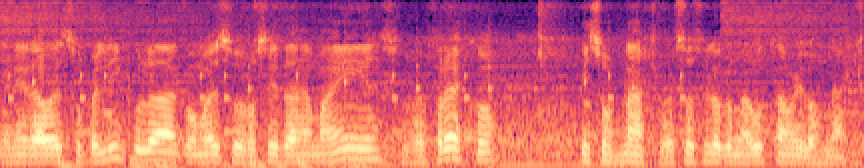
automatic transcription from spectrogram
venir a ver su película, comer sus rositas de maíz, sus refrescos y sus nachos. Eso sí es lo que me gusta a mí, los nachos.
